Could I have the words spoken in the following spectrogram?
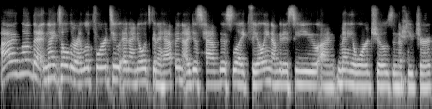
I love that. And I told her I look forward to, and I know it's going to happen. I just have this like feeling I'm going to see you on many award shows in the future,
